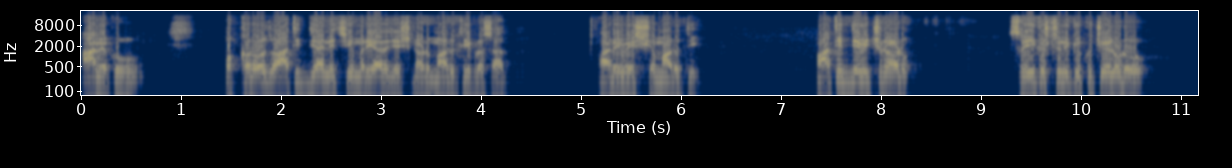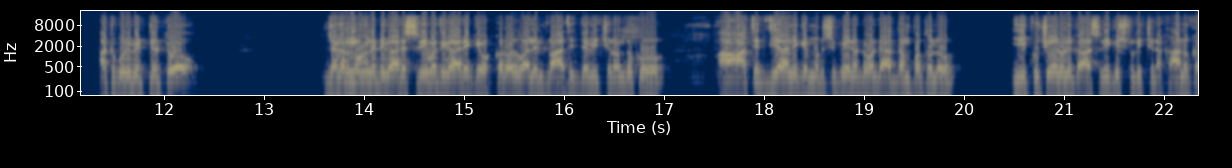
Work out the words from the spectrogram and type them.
ఆమెకు ఒక్కరోజు ఆతిథ్యాన్ని ఇచ్చి మర్యాద చేసినాడు మారుతి ప్రసాద్. ఆర్యవేశ్య మారుతి. ఆతిథ్యం ఇచ్చినాడు. శ్రీకృష్ణునికి కుచేలుడు అటుకులు పెట్టినట్టు జగన్మోహన్ రెడ్డి గారి శ్రీమతి గారికి ఒక్కరోజు వాళ్ళ ఇంట్లో ఆతిథ్యం ఇచ్చినందుకు ఆ ఆతిథ్యానికి మురిసిపోయినటువంటి ఆ దంపతులు ఈ కుచేలునికి ఆ శ్రీకృష్ణుడు ఇచ్చిన కానుక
